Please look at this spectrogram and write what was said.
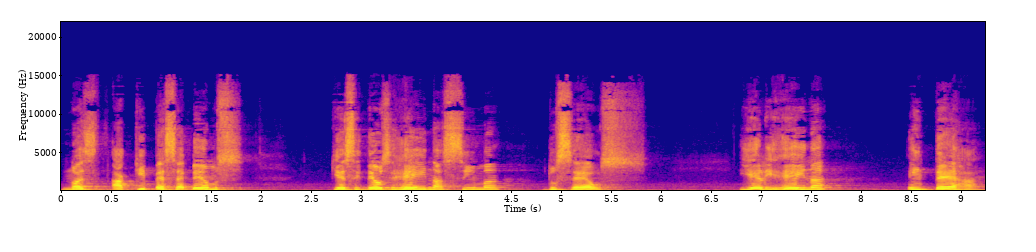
nós aqui percebemos que esse Deus reina acima dos céus e ele reina em terra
